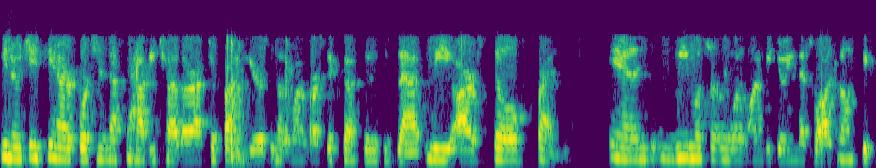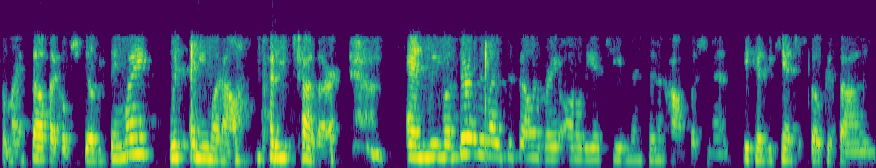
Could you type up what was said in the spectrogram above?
you know, JC and I are fortunate enough to have each other after five years. Another one of our successes is that we are still friends. And we most certainly wouldn't want to be doing this. Well, I can only speak for myself. I hope she feels the same way with anyone else but each other. And we most certainly like to celebrate all the achievements and accomplishments because you can't just focus on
